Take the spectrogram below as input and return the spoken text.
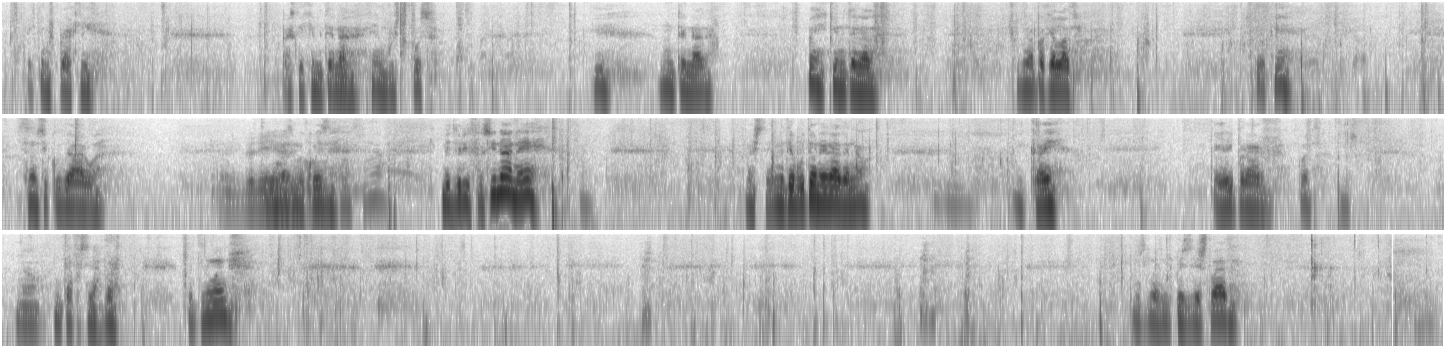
O que é que temos para aqui? Parece que aqui não tem nada. Tem um busto de poço. E não tem nada. Bem, aqui não tem nada. Deixa eu continuar para aquele lado. Estou aqui. Isso é um ciclo da água. Tem mais uma coisa. Mas deveria funcionar, não é? Mas não tem botão nem nada, não. E cai. Cai ali para a árvore. Pronto. Não, não está a funcionar. Continuamos. Temos aqui mais umas coisas deste lado.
